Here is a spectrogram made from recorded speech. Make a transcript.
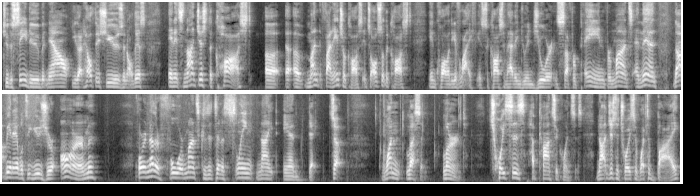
to the Sea-Doo, but now you got health issues and all this. And it's not just the cost uh, of money, financial cost, it's also the cost in quality of life. It's the cost of having to endure and suffer pain for months and then not being able to use your arm for another four months because it's in a sling night and day. So, one lesson learned choices have consequences. Not just a choice of what to buy,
